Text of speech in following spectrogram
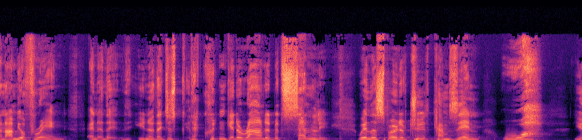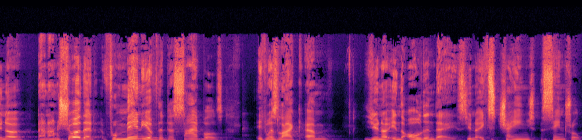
and I'm your friend. And they, you know, they just they couldn't get around it. But suddenly, when the Spirit of truth comes in, wow, you know, and I'm sure that for many of the disciples, it was like, um, you know, in the olden days, you know, Exchange Central.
